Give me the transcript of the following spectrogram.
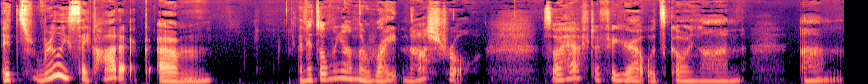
It's really psychotic. Um and it's only on the right nostril. So I have to figure out what's going on um,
